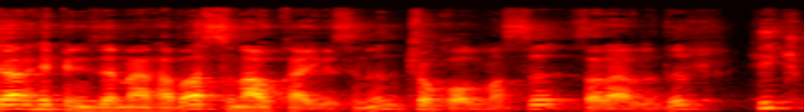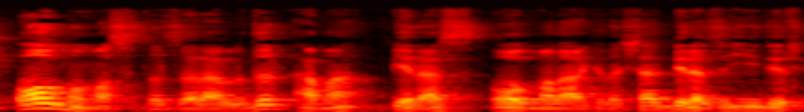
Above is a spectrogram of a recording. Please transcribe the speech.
arkadaşlar hepinize merhaba. Sınav kaygısının çok olması zararlıdır. Hiç olmaması da zararlıdır ama biraz olmalı arkadaşlar. Biraz iyidir.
